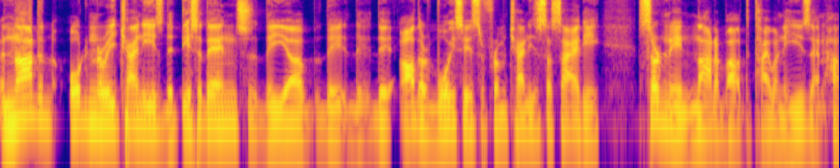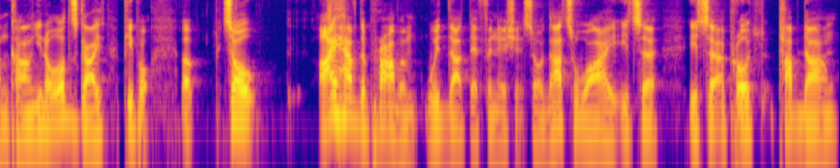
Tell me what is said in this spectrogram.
not ordinary Chinese, the dissidents, the, uh, the, the the other voices from Chinese society. Certainly not about the Taiwanese and Hong Kong. You know, all these guys, people. Uh, so I have the problem with that definition. So that's why it's a it's an approach top down,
